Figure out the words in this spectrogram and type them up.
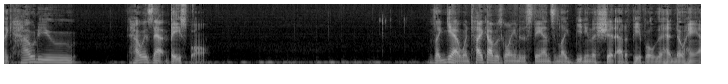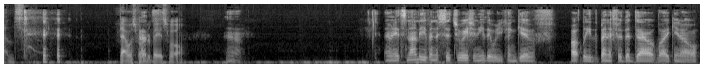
like how do you how is that baseball? It's like, yeah, when Ty Cobb was going into the stands and like beating the shit out of people that had no hands. that was part That's, of baseball. Yeah. I mean, it's not even a situation either where you can give Utley the benefit of the doubt, like, you know,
